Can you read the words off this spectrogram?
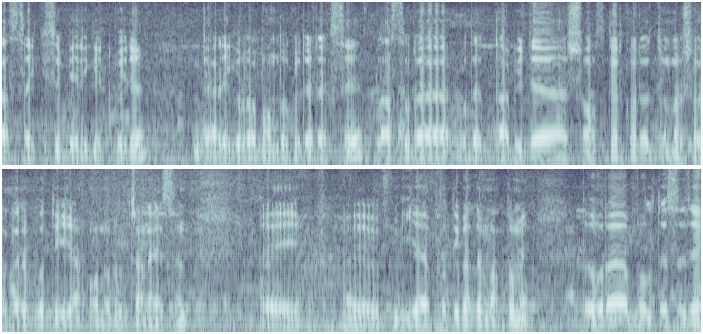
রাস্তায় কিছু ব্যারিকেড কইরা গাড়িগুলো বন্ধ করে রাখছে। প্লাস ওরা ওদের দাবিটা সংস্কার করার জন্য সরকারের প্রতি অনুরোধ জানিয়েছেন এই ইয়া প্রতিবাদের মাধ্যমে। তো ওরা বলতেছে যে,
